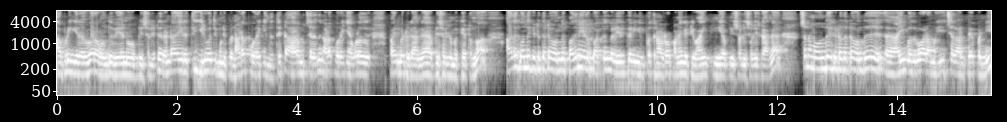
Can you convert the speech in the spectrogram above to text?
அப்படிங்கிற விவரம் வந்து வேணும் அப்படின்னு சொல்லிட்டு ரெண்டாயிரத்தி இருபத்தி மூணு இப்போ நடப்பு வரைக்கும் இந்த திட்டம் ஆரம்பிச்சிருந்து நடப்பு வரைக்கும் எவ்வளவு பயன்பெற்றிருக்காங்க அப்படின்னு சொல்லி நம்ம கேட்டிருந்தோம். அதுக்கு வந்து கிட்டத்தட்ட வந்து பதினேழு பக்கங்கள் இருக்குது நீங்கள் முப்பத்தி நாலு ரூபா பணம் கட்டி வாங்கிக்கிங்க அப்படின்னு சொல்லி சொல்லியிருக்காங்க. ஸோ நம்ம வந்து கிட்டத்தட்ட வந்து ஐம்பது ரூபா நம்ம ஈச்சலான் பே பண்ணி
